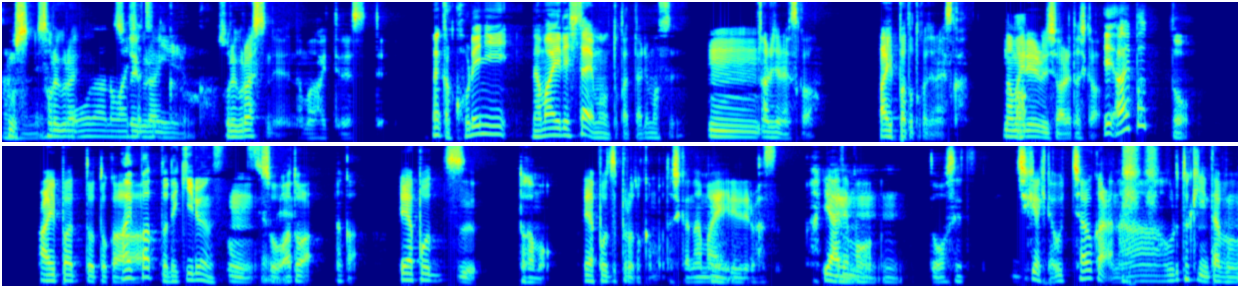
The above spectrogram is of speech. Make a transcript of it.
でもそそれぐらいオーダーのワイシャツに入れるのか。それぐらいっすね、名前入ってるやつって。なんかこれに名前入れしたいものとかってあります？うーん、あれじゃないですか。iPad とかじゃないですか。名前入れるでしょ、あれ確か。え、iPad、iPad とか。iPad できるんすよ、うねん、そう。あとは、なんか、AirPods とかも、AirPods Pro とかも確か名前入れれるはず。いや、でも、うんうんどうせ、時期が来たら売っちゃうからな。売るときに多分、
